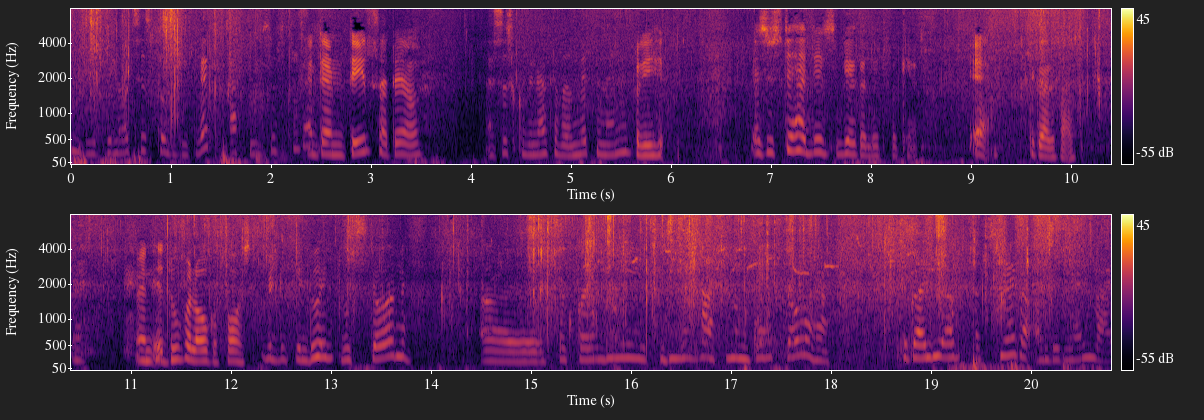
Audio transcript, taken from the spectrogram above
Men vi på noget tidspunkt gik væk fra den, synes du det? Men den delte sig deroppe. Ja, så skulle vi nok have været med den anden. Fordi, Jeg synes, det her det virker lidt forkert. ja, det gør det faktisk. Men øh, du får lov at gå forrest. Vil du, vil du ikke blive stående? Og øh, så går jeg lige, fordi jeg har sådan nogle gode ståler her. Så går jeg lige op og tjekker, om det er den anden vej.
